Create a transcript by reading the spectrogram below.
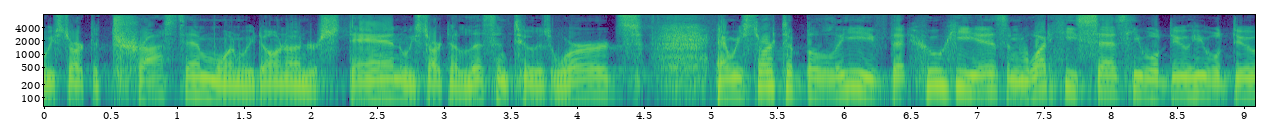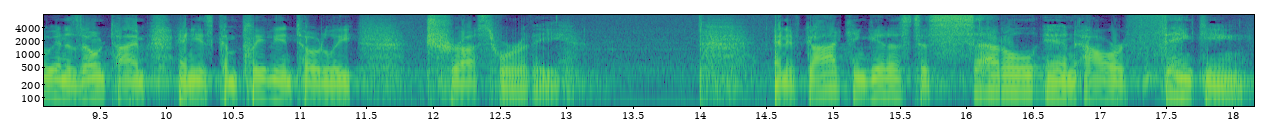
we start to trust Him when we don't understand. We start to listen to His words. And we start to believe that who He is and what He says He will do, He will do in His own time. And He is completely and totally trustworthy. And if God can get us to settle in our thinking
